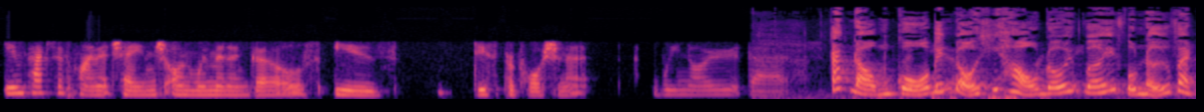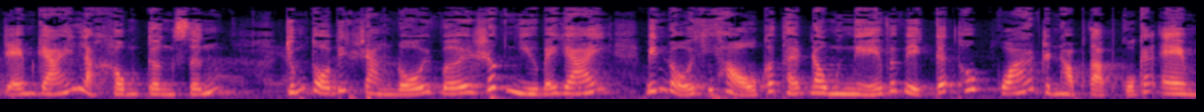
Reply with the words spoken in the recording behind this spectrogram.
impact of climate change on women and girls is disproportionate. Tác động của biến đổi khí hậu đối với phụ nữ và trẻ em gái là không cân xứng. Chúng tôi biết rằng đối với rất nhiều bé gái, biến đổi khí hậu có thể đồng nghĩa với việc kết thúc quá trình học tập của các em.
